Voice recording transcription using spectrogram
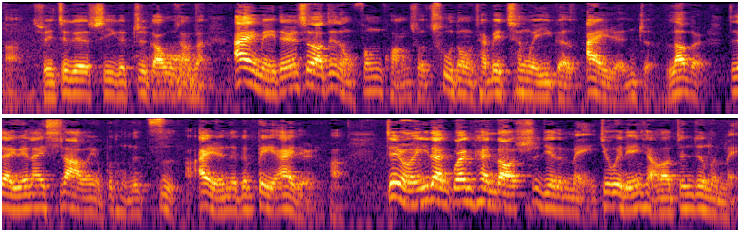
啊。所以这个是一个至高无上的爱美的人受到这种疯狂所触动，才被称为一个爱人者 （lover）。这在原来希腊文有不同的字，啊爱人的跟被爱的人啊。这种人一旦观看到世界的美，就会联想到真正的美，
